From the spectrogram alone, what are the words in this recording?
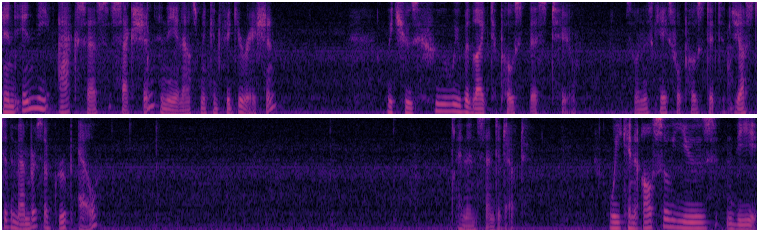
And in the Access section, in the announcement configuration, we choose who we would like to post this to. So in this case, we'll post it just to the members of Group L, and then send it out. We can also use the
